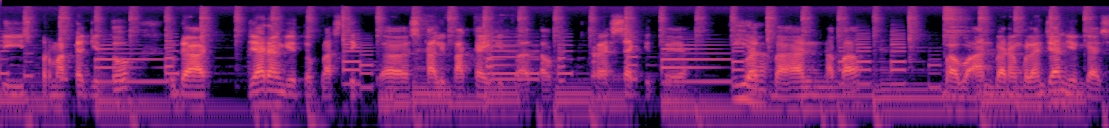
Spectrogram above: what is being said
di supermarket gitu udah jarang gitu plastik uh, sekali pakai gitu atau kresek gitu ya. Iya. Buat bahan apa? Bawaan barang belanjaan ya guys.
